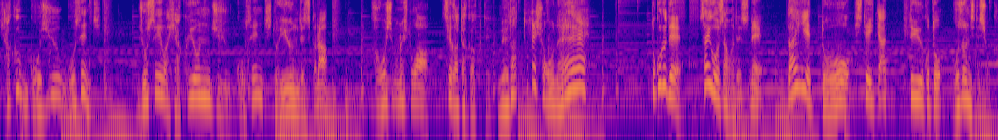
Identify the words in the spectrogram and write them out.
155センチ女性は145センチというんですから鹿児島の人は背が高くて目立ったでしょうね。ところで西郷さんはですねダイエットをしていたっていうことご存知でしょうか？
